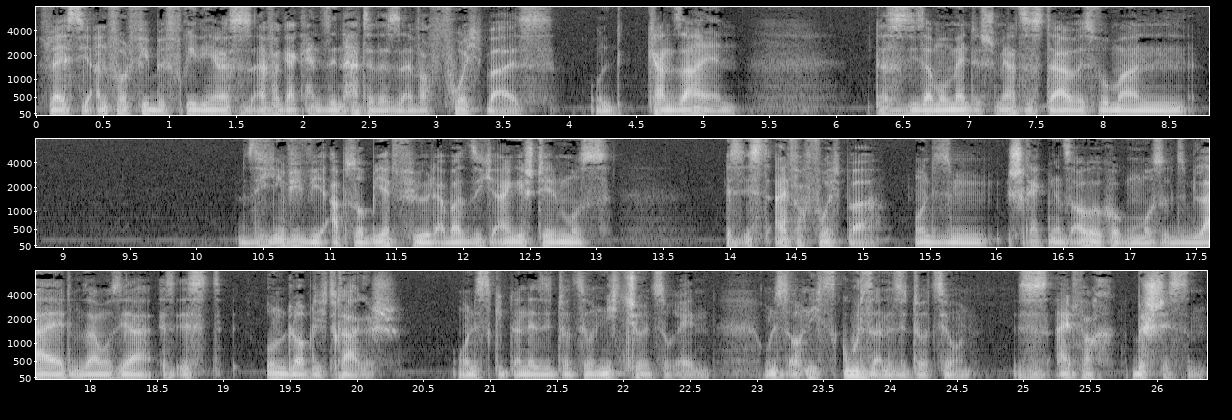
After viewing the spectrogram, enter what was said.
Vielleicht ist die Antwort viel befriedigender, dass es einfach gar keinen Sinn hatte, dass es einfach furchtbar ist. Und kann sein. dass es dieser Moment des Schmerzes da ist, wo man sich irgendwie wie absorbiert fühlt, aber sich eingestehen muss, es ist einfach furchtbar und diesem Schrecken ins Auge gucken muss und diesem Leid und sagen muss, ja, es ist unglaublich tragisch und es gibt an der Situation nichts schön zu reden und es ist auch nichts Gutes an der Situation. Es ist einfach beschissen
